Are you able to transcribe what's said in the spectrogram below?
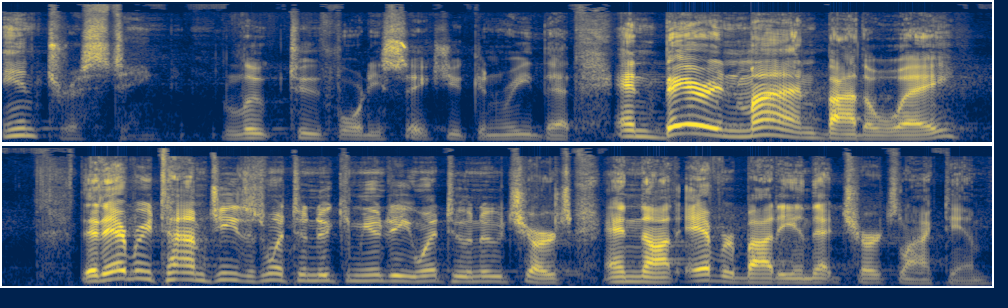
Interesting. Luke 2:46, you can read that. And bear in mind, by the way, that every time Jesus went to a new community, he went to a new church, and not everybody in that church liked him.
